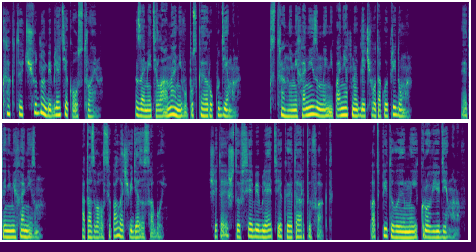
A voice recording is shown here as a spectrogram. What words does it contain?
«Как-то чудно библиотека устроена», — заметила она, не выпуская руку демона. «Странный механизм, и непонятно, для чего такой придуман». «Это не механизм», — отозвался палач, ведя за собой. «Считай, что вся библиотека — это артефакт, подпитываемый кровью демонов,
